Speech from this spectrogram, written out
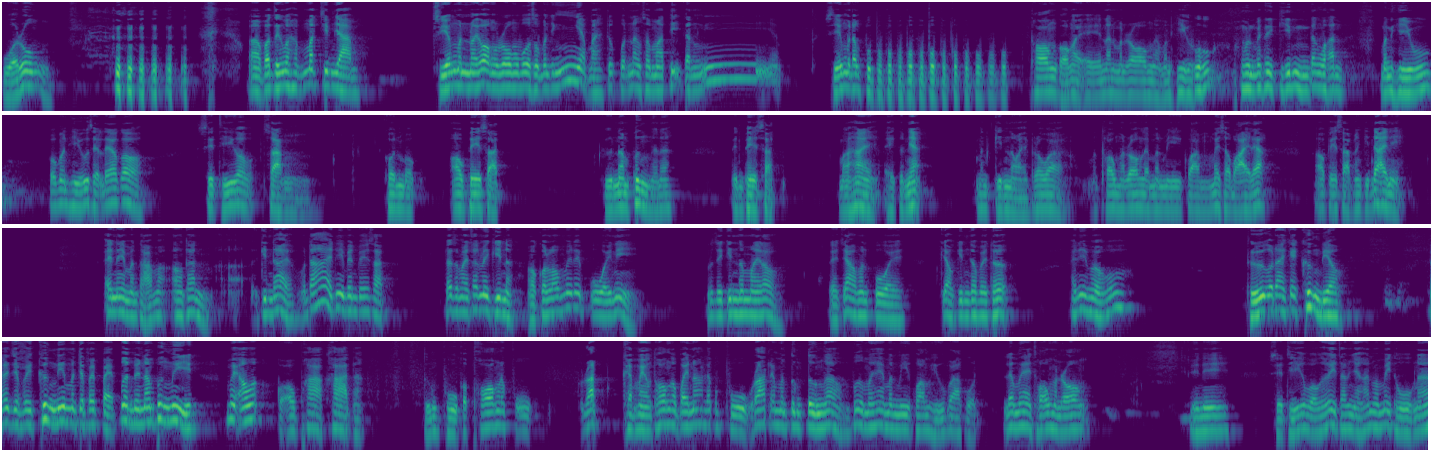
หัวรุ่งพอถึงว่ามัดชิมยาม เสียงมันในห้องโรงโบสถมันจะเงียบมาทุกคนนั่งสมาธิกันเงี เสียงมันดังปุบปุบปุบปุบปุบปุบปุบปุบปุบปุบปุบปุบปุบท้องของไอ้นั่นมันร้องอะมันหิว มันไม่ได้กินทั้งวัน มันหิวพอมันหิวเสร็จแล้วก็เศรษฐีก็สั่ง คนบอกเอาเภสัชคือน้ำพึ่งนะนะ เป็นเภสัชมาให้ไอ้คนเนี้ย มันกินหน่อย เพราะว่ามันท้องมันร้องแล้วมันมีความไม่สบายแล้ว เอาเภสัชมันกินได้นี่ ไอ้นี่มันถามว่าเอาท่าน กินได้ได้นี่เป็นเภสัชแล้วทำไมท่านไม่กินอะอ๋อกก็เราไม่ได้ป่วยนี่ เราจะกินทำไมเล่าแต่เจ้ามันป่วยเจ้ากินก็ไปเถอะไอ้นี่บอกโอ้ถือก็ได้แค่ครึ่งเดียว แล้วจะไปครึ่งนี้มันจะไปแปะเปื้อนด้วยน้ำพึ่งนี่อีก ไม่เอาก็เอาผ้าคาดนะถึงผูกกับท้องแล้วผูกรัด แคมแมวท้องเข้าไปนะ แล้วก็ผูกรัดให้มันตึงๆเข้าเพื่อไม่ให้มันมีความหิวปรากฏ แล้วไม่ให้ท้องมันร้อง ทีนี้เศรษฐีก็บอกเฮ้ยทำอย่างนั้นมันไม่ถูกนะ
